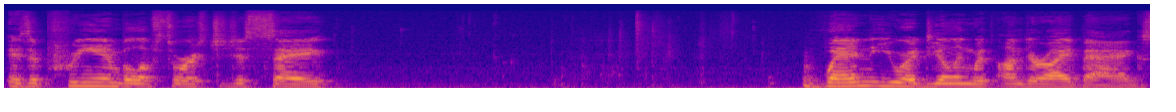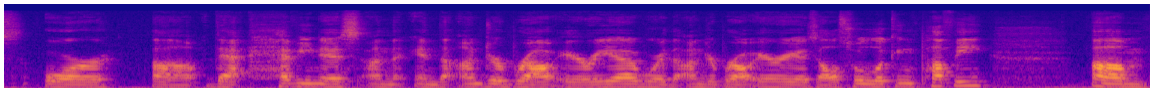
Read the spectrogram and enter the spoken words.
is a preamble of sorts to just say when you are dealing with under eye bags or uh, that heaviness on the, in the underbrow area where the underbrow area is also looking puffy because um,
